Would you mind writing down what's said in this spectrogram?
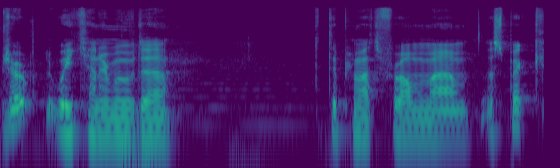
Sure, we can remove the diplomat from um, Uzbek.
